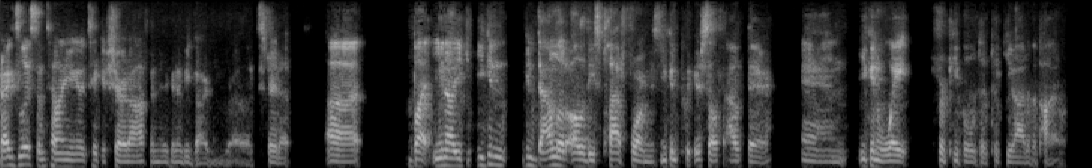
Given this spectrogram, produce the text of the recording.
Craigslist, I'm telling you, you're gonna take your shirt off and you're gonna be gardening, bro. Like straight up. Uh, but you know, you you can you can download all of these platforms. You can put yourself out there and you can wait for people to pick you out of the pile.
